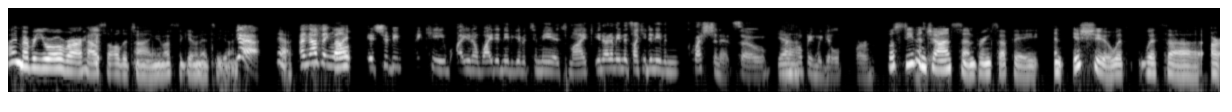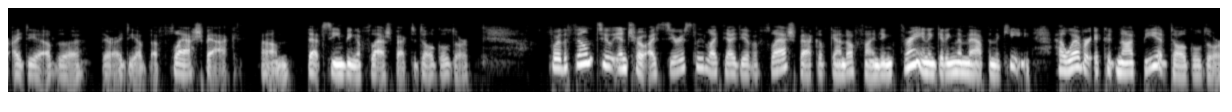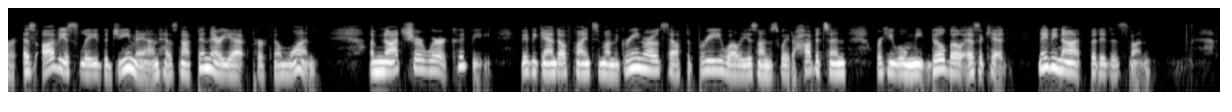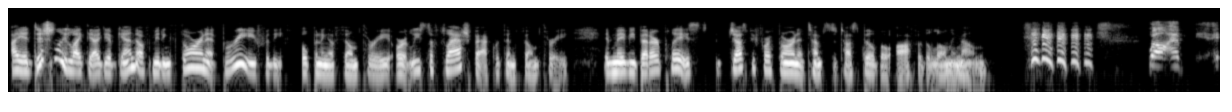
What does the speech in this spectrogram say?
I remember you were over our house all the time. You must have given it to you. Yeah. Yeah. And nothing Well- like it should be my key. You know, why didn't he even give it to me? It's Mike. You know what I mean? It's like he didn't even question it. So Yeah. I'm hoping we get a little more. Well, Stephen Johnson brings up a an issue with with uh, our idea of the their idea of the flashback. Um, that scene being a flashback to Dol Guldur. For the film 2 intro, I seriously like the idea of a flashback of Gandalf finding Thrain and getting the map and the key. However, it could not be at Dol Guldur, as obviously the G-Man has not been there yet per film 1. I'm not sure where it could be. Maybe Gandalf finds him on the Green Road south of Bree while he is on his way to Hobbiton, where he will meet Bilbo as a kid. Maybe not, but it is fun. I additionally like the idea of Gandalf meeting Thorin at Bree for the opening of film 3, or at least a flashback within film 3. It may be better placed just before Thorin attempts to toss Bilbo off of the Lonely Mountain. Well, I,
